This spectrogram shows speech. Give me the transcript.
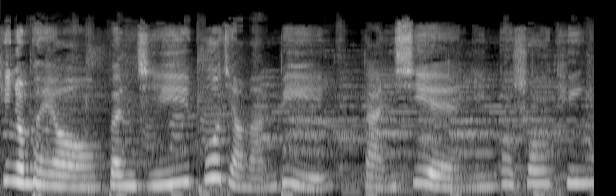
听众朋友，本集播讲完毕，感谢您的收听。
